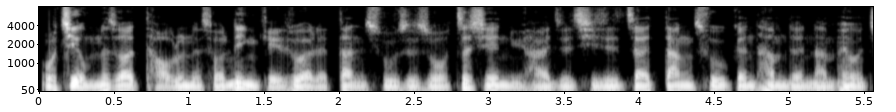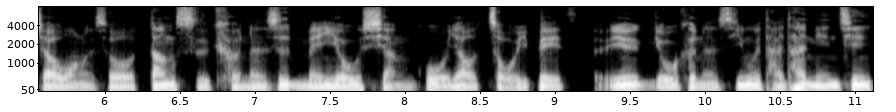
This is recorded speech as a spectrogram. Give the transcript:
我记得我们那时候在讨论的时候，另给出来的弹书是说，这些女孩子其实在当初跟他们的男朋友交往的时候，当时可能是没有想过要走一辈子的，因为有有可能是因为他。太年轻，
